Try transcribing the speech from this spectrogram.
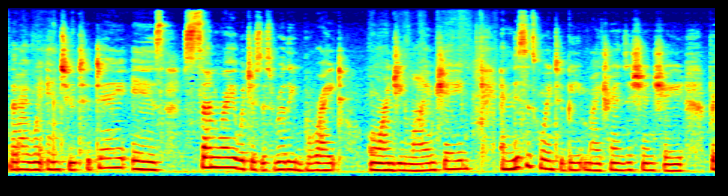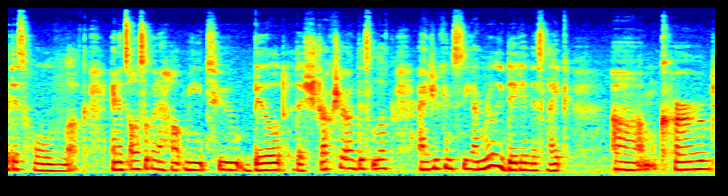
that I went into today is Sunray, which is this really bright orangey lime shade. And this is going to be my transition shade for this whole look. And it's also going to help me to build the structure of this look. As you can see I'm really digging this like um, curved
